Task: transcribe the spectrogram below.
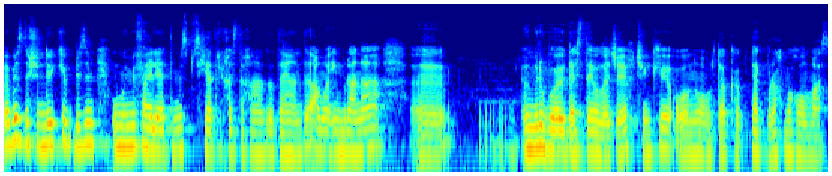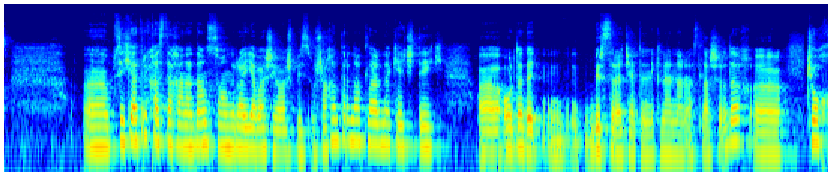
və biz düşündük ki, bizim ümumi fəaliyyətimiz psixiatrik xəstəxanada dayandı, amma İmrana ə, e, ömrü boyu dəstək olacaq, çünki onu orada tək buraxmaq olmaz. E, psixiatrik xəstəxanadan sonra yavaş-yavaş biz uşaq internatlarına keçdik. Orada da bir sıra çətinliklərlə rastlaşırdıq. Çox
